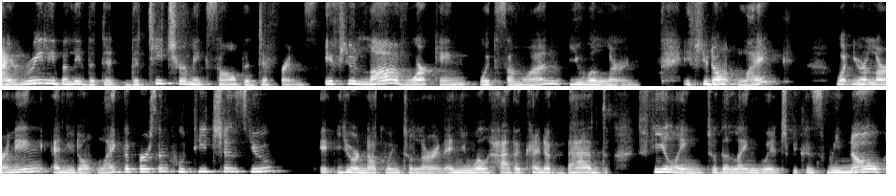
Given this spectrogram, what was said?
I really believe that the, the teacher makes all the difference. If you love working with someone, you will learn. If you don't like, what you're learning and you don't like the person who teaches you, it, you're not going to learn and you will have a kind of bad feeling to the language because we know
